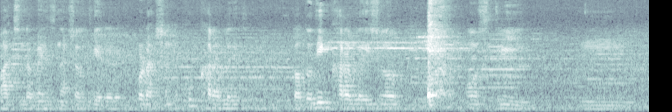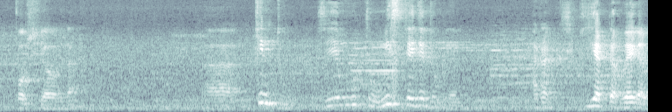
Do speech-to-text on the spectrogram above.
মার্চেন্ট অফ ভেনিস ন্যাশনাল থিয়েটারের প্রোডাকশনটা খুব খারাপ লেগেছে। ততদিক খারাপ লেগেছিল ও স্ত্রী পড়শিয়া কিন্তু যে মুহূর্তে উনি স্টেজে ঢুকলেন, একটা কি একটা হয়ে গেল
